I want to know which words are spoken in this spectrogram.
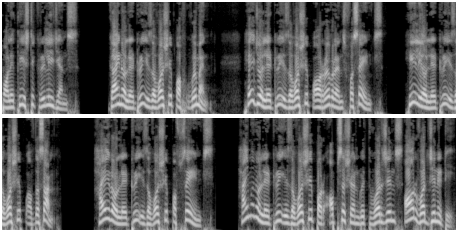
polytheistic religions. Gynolatry is the worship of women. Hagiolatry is the worship or reverence for saints. Heliolatry is the worship of the sun. Hierolatry is the worship of saints. Hymenolatry is the worship or obsession with virgins or virginity.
